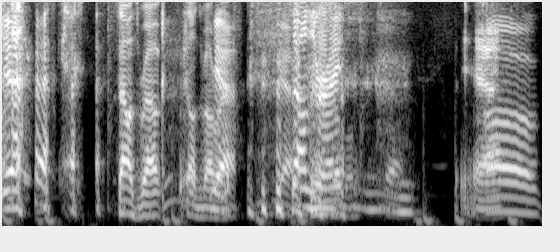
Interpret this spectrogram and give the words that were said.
Yeah. Sounds about sounds about yeah. right. yeah. Sounds right. Yeah. go. Yeah. Um,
